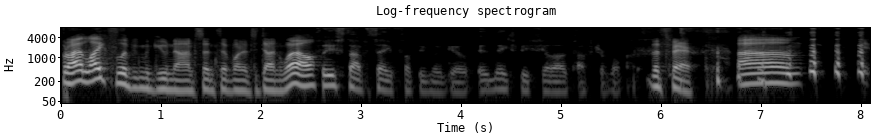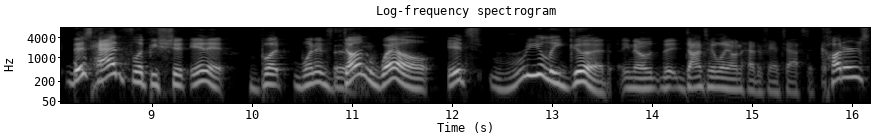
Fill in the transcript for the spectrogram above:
but I like flippy Magoo nonsense when it's done well. Please stop saying flippy Magoo. It makes me feel uncomfortable. That's fair. Um this had flippy shit in it, but when it's done well, it's really good. You know, the, Dante Leon had a fantastic cutters.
